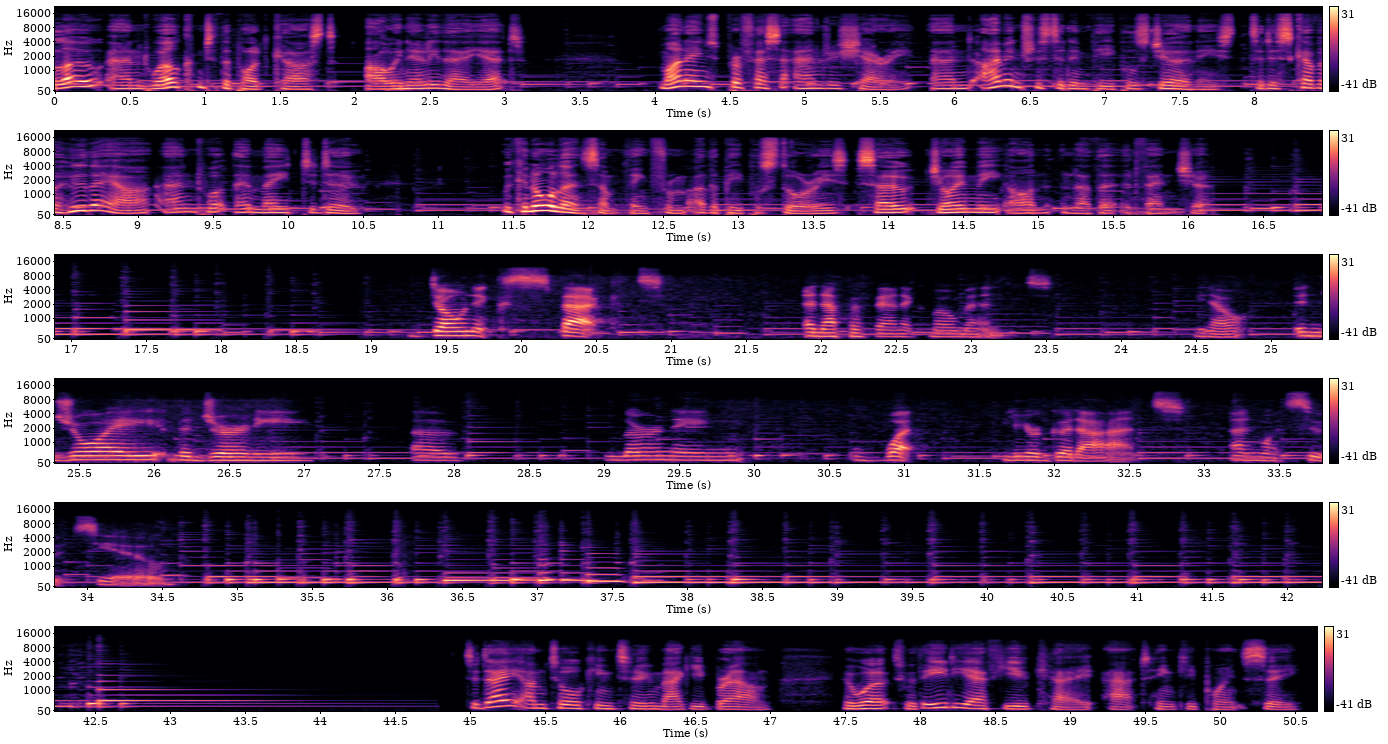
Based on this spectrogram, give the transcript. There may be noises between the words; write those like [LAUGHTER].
Hello, and welcome to the podcast Are We Nearly There Yet? My name's Professor Andrew Sherry, and I'm interested in people's journeys to discover who they are and what they're made to do. We can all learn something from other people's stories, so join me on another adventure. Don't expect an epiphanic moment. You know, enjoy the journey of learning what you're good at and what suits you. Today I'm talking to Maggie Brown, who works with EDF UK at Hinkley Point C.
